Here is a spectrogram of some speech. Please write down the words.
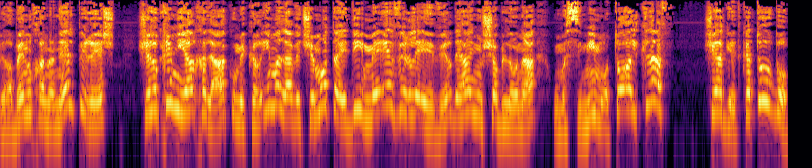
ורבנו חננאל פירש שלוקחים נייר חלק ומקרעים עליו את שמות העדים מעבר לעבר, דהיינו שבלונה, ומשימים אותו על קלף שהגט כתוב בו,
